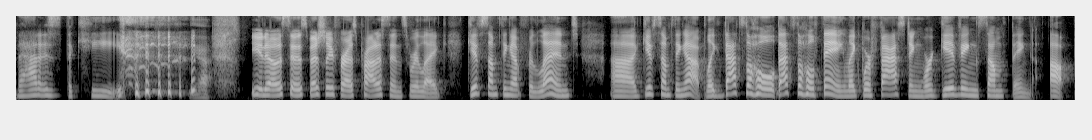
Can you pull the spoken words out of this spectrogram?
That is the key. yeah. You know, so especially for us Protestants, we're like, give something up for Lent, uh, give something up. Like that's the whole that's the whole thing. Like we're fasting, we're giving something up.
